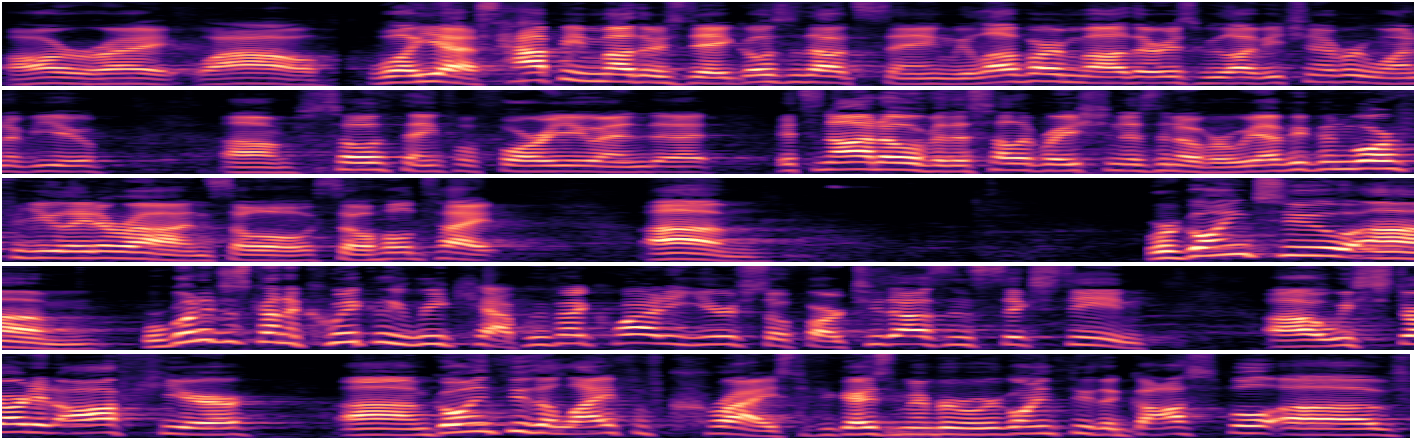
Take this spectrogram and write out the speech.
All right, wow. Well, yes, happy Mother's Day. It goes without saying. We love our mothers. We love each and every one of you. Um, so thankful for you. And uh, it's not over. The celebration isn't over. We have even more for you later on, so, so hold tight. Um, we're going to um, we're going to just kind of quickly recap. We've had quite a year so far. 2016, uh, we started off here um, going through the life of Christ. If you guys remember, we were going through the Gospel of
